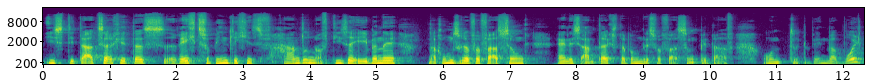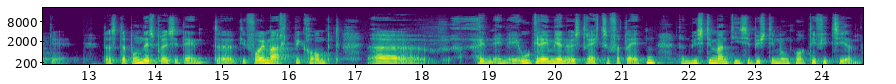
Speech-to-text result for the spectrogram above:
ist die Tatsache, dass rechtsverbindliches Handeln auf dieser Ebene nach unserer Verfassung eines Antrags der Bundesverfassung bedarf. Und wenn man wollte, dass der Bundespräsident äh, die Vollmacht bekommt, äh, in, in EU-Gremien Österreich zu vertreten, dann müsste man diese Bestimmung modifizieren.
